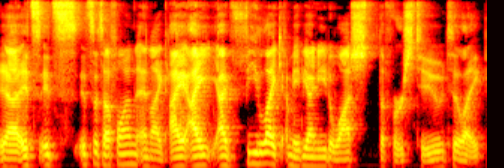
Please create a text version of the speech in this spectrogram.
yeah it's it's it's a tough one and like I, I i feel like maybe i need to watch the first two to like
